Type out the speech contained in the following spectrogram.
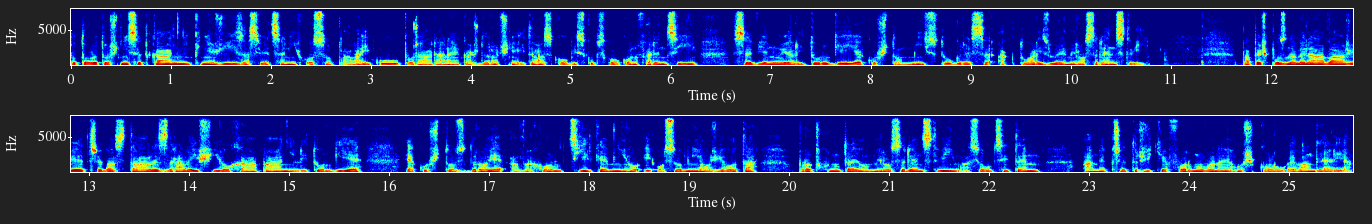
Toto letošní setkání kněží zasvěcených osob a lajků, pořádané každoročně italskou biskupskou konferencí, se věnuje liturgii jakožto místu, kde se aktualizuje milosedenství. Papež poznamenává, že je třeba stále zralejšího chápání liturgie jakožto zdroje a vrcholu církevního i osobního života, protchnutého milosedenstvím a soucitem a nepřetržitě formovaného školou Evangelia.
